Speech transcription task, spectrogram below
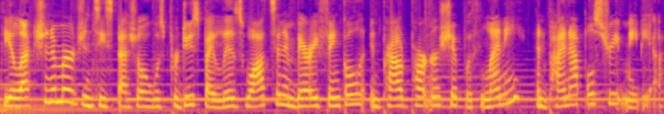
the election emergency special, was produced by Liz Watson and Barry Finkel in proud partnership with Lenny and Pineapple Street Media.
